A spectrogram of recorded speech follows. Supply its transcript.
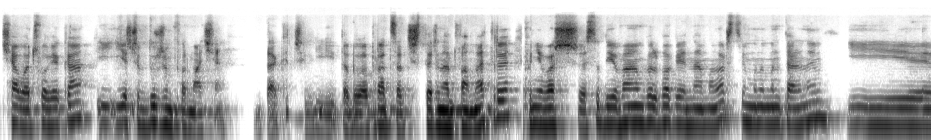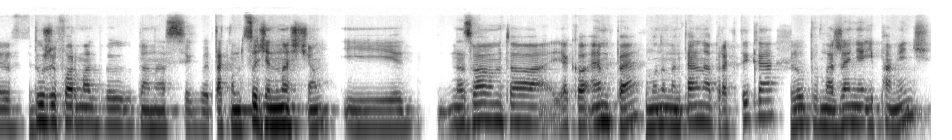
ciała człowieka i jeszcze w dużym formacie. tak, czyli to była praca 4 na 2 metry, ponieważ studiowałem w Lwowie na malarstwie monumentalnym i duży format był dla nas jakby taką codziennością i nazwałem to jako MP, monumentalna praktyka lub marzenie i pamięć.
